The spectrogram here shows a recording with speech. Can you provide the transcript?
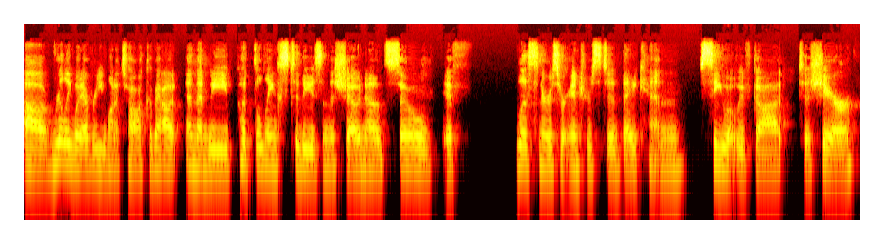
uh, really whatever you want to talk about. And then we put the links to these in the show notes. So if listeners are interested, they can see what we've got to share.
